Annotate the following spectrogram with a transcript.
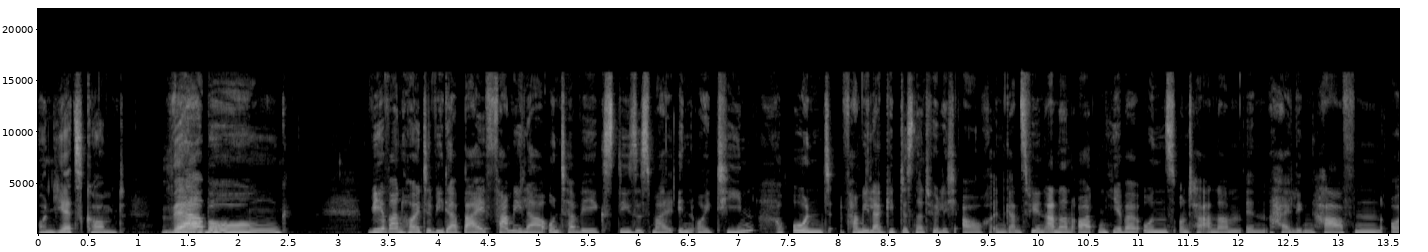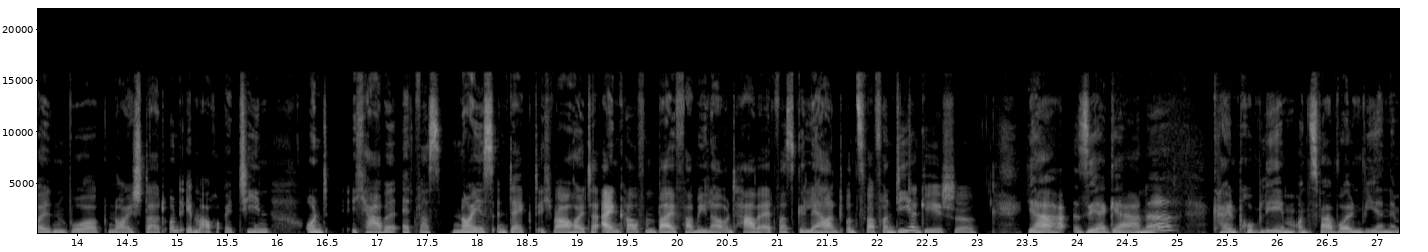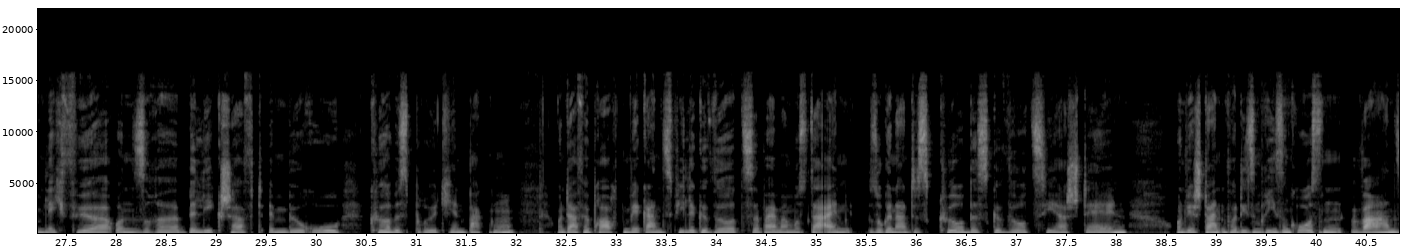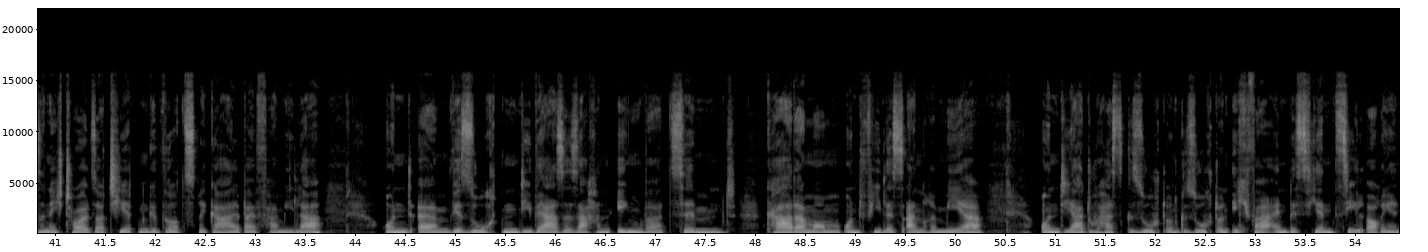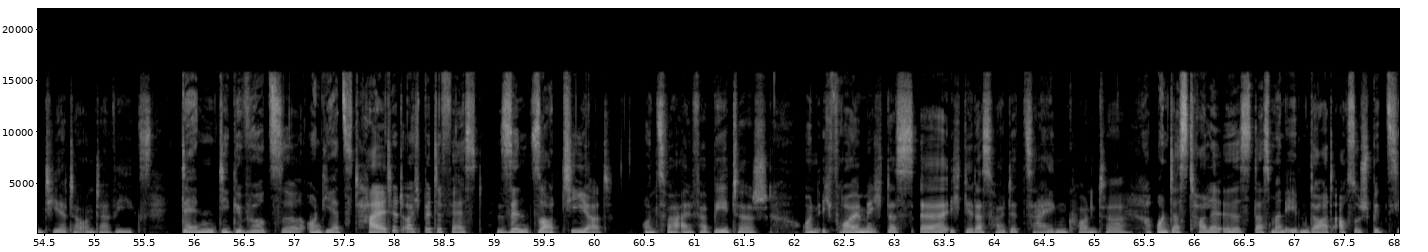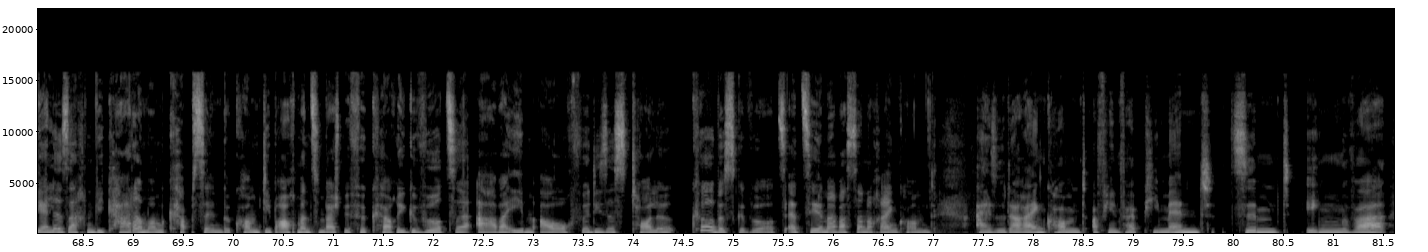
Und jetzt kommt Werbung. Wir waren heute wieder bei Famila unterwegs, dieses Mal in Eutin. Und Famila gibt es natürlich auch in ganz vielen anderen Orten hier bei uns, unter anderem in Heiligenhafen, Oldenburg, Neustadt und eben auch Eutin. Und ich habe etwas Neues entdeckt. Ich war heute einkaufen bei Famila und habe etwas gelernt. Und zwar von dir, Gesche. Ja, sehr gerne. Kein Problem. Und zwar wollen wir nämlich für unsere Belegschaft im Büro Kürbisbrötchen backen. Und dafür brauchten wir ganz viele Gewürze, weil man musste ein sogenanntes Kürbisgewürz herstellen. Und wir standen vor diesem riesengroßen, wahnsinnig toll sortierten Gewürzregal bei Famila. Und ähm, wir suchten diverse Sachen. Ingwer, Zimt, Kardamom und vieles andere mehr. Und ja, du hast gesucht und gesucht und ich war ein bisschen zielorientierter unterwegs. Denn die Gewürze, und jetzt haltet euch bitte fest, sind sortiert. Und zwar alphabetisch. Und ich freue mich, dass äh, ich dir das heute zeigen konnte. Und das Tolle ist, dass man eben dort auch so spezielle Sachen wie Kardamomkapseln bekommt. Die braucht man zum Beispiel für Currygewürze, aber eben auch für dieses tolle Kürbisgewürz. Erzähl mal, was da noch reinkommt. Also da reinkommt auf jeden Fall Piment, Zimt, Ingwer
